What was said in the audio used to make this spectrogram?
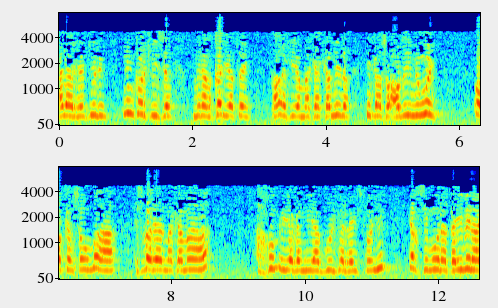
على الرجل من كركيسة من القريتين. طائفية مكا كاملة نكاس عظيم وين وكان سوماها اسبرر مكا ماها أهم إياك ميقول كالرئيس طويل يقسمون قيبنا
